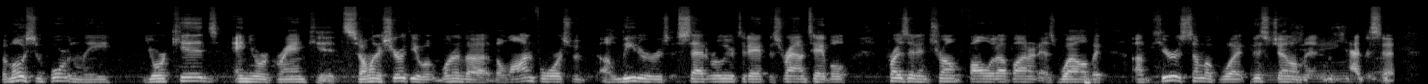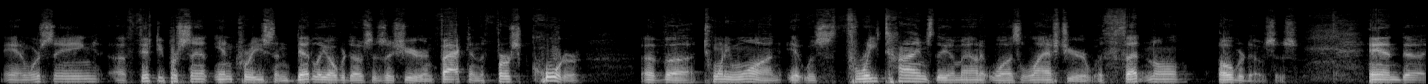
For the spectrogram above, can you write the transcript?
but most importantly, your kids and your grandkids. So I want to share with you what one of the, the law enforcement uh, leaders said earlier today at this roundtable. President Trump followed up on it as well. But um, here's some of what this gentleman had to say. And we're seeing a 50% increase in deadly overdoses this year. In fact, in the first quarter of uh, 21, it was three times the amount it was last year with fentanyl overdoses. And, uh,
